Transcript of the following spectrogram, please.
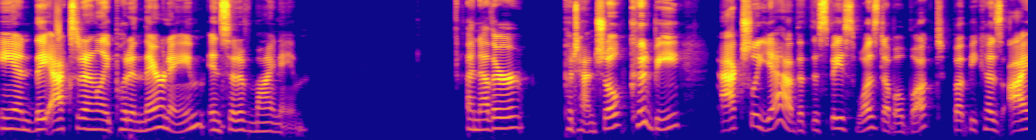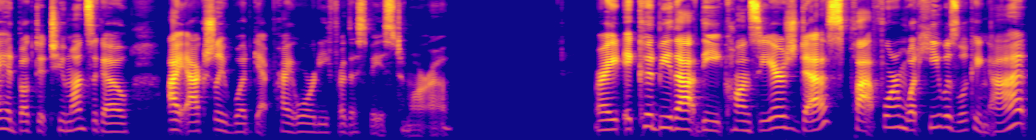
and they accidentally put in their name instead of my name. Another potential could be actually, yeah, that the space was double booked, but because I had booked it two months ago, I actually would get priority for the space tomorrow. Right? It could be that the concierge desk platform, what he was looking at,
